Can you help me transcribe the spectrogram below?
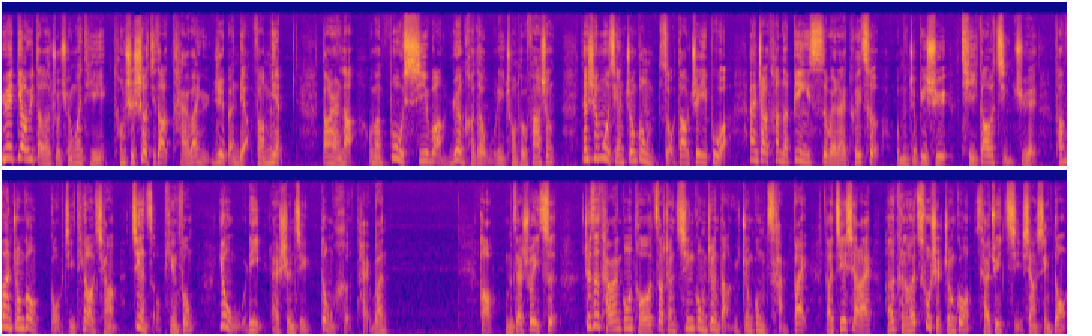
因为钓鱼岛的主权问题同时涉及到台湾与日本两方面。当然了，我们不希望任何的武力冲突发生，但是目前中共走到这一步啊，按照他们的变异思维来推测，我们就必须提高警觉，防范中共狗急跳墙、剑走偏锋，用武力来升级恫吓台湾。好，我们再说一次，这次台湾公投造成亲共政党与中共惨败，那接下来很可能会促使中共采取几项行动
